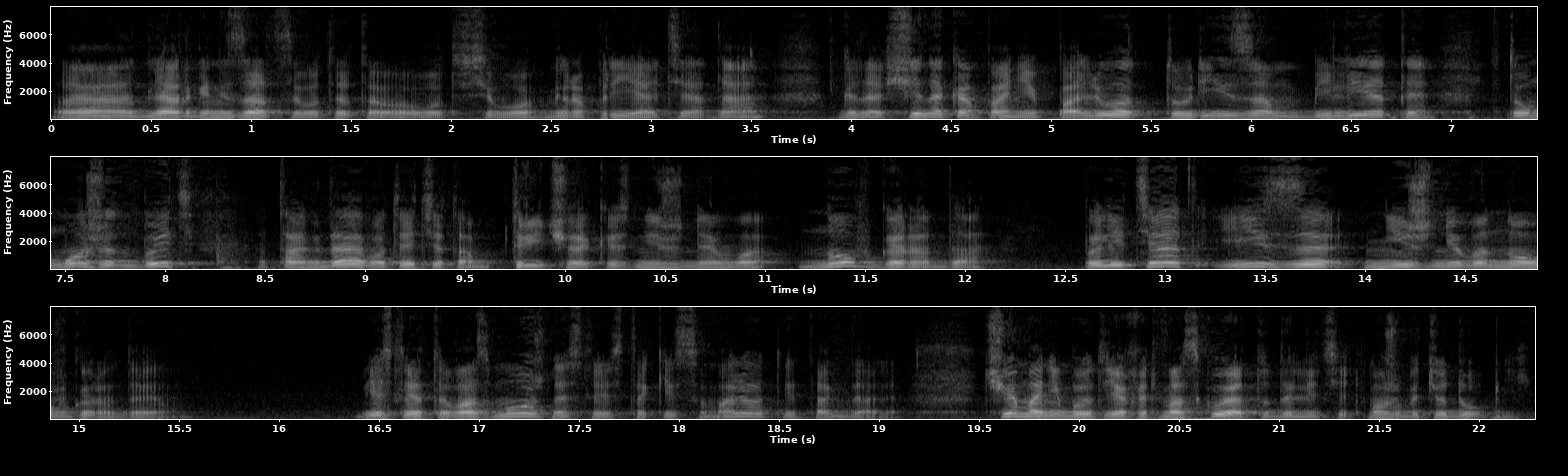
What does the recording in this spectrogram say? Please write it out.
Э, для организации вот этого вот всего мероприятия, да, годовщина компании, полет, туризм, билеты, то может быть тогда вот эти там три человека из Нижнего Новгорода полетят из Нижнего Новгорода. Если это возможно, если есть такие самолеты и так далее. Чем они будут ехать в Москву и оттуда лететь? Может быть удобней.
